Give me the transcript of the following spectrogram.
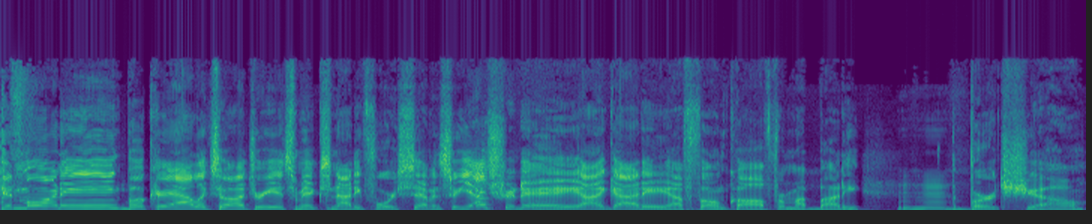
Good morning, Booker, Alex, Audrey. It's Mix 94.7. So yesterday I got a, uh phone call from my buddy, The Bert Show.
